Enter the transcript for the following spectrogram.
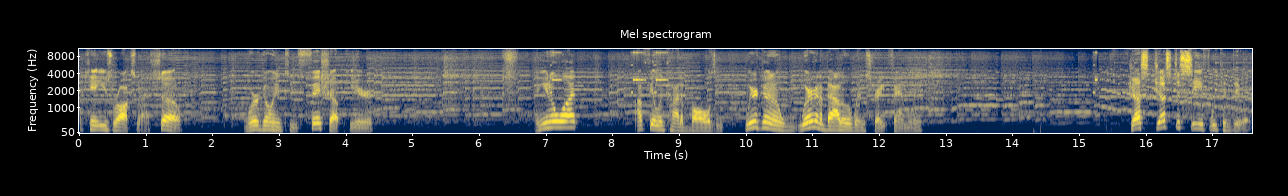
I can't use Rock Smash. So, we're going to fish up here. And you know what? I'm feeling kind of ballsy. We're gonna we're gonna battle the Winstrate family. Just just to see if we can do it.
